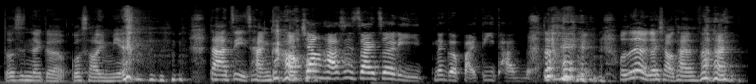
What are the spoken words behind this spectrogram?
都是那个锅烧意面，大家自己参考。像他是在这里那个摆地摊的，对，我这边有个小摊贩。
